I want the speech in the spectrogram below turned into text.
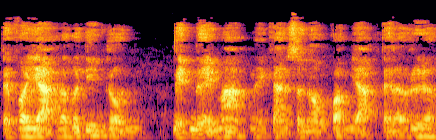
แต่พออยากเราก็ดิ้นรนเหน็ดเหนื่อยมากในการสนองความอยากแต่ละเรื่อง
